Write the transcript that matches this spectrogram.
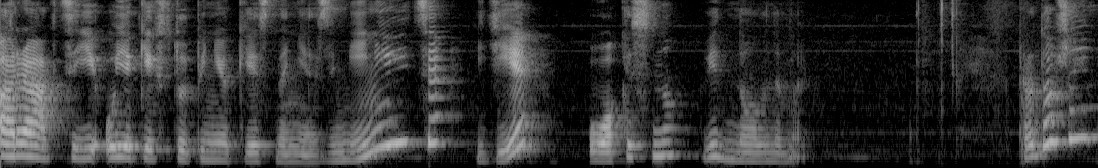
а реакції, у яких ступінь окиснення змінюється, є окисно-відновними. Продовжуємо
